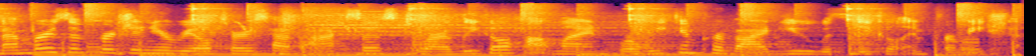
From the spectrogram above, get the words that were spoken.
members of Virginia Realtors have access to our legal hotline where we can provide you with legal information.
